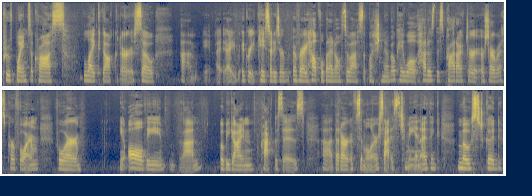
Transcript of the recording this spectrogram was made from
proof points across like doctors. So um, I, I, agree. Case studies are, are, very helpful, but I'd also ask the question of, okay, well, how does this product or, or service perform for you know, all the um, OB-GYN practices uh, that are of similar size to me? And I think most good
